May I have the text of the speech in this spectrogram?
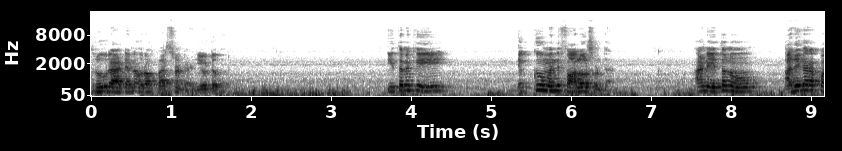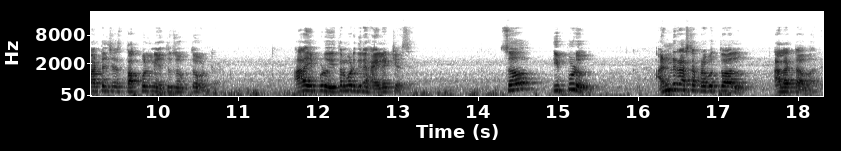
ధ్రువ్ రాటేనో ఒక పర్సన్ ఉంటాడు యూట్యూబర్ ఇతనికి ఎక్కువ మంది ఫాలోవర్స్ ఉంటారు. అండ్ ఇతను అధికార పార్టీలు చేసే తప్పుల్ని ఎత్తు చూపుతూ ఉంటాడు. అలా ఇప్పుడు ఇతను కూడా దీన్ని హైలైట్ చేశాడు. సో ఇప్పుడు అన్ని రాష్ట్ర ప్రభుత్వాలు అలర్ట్ అవ్వాలి.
